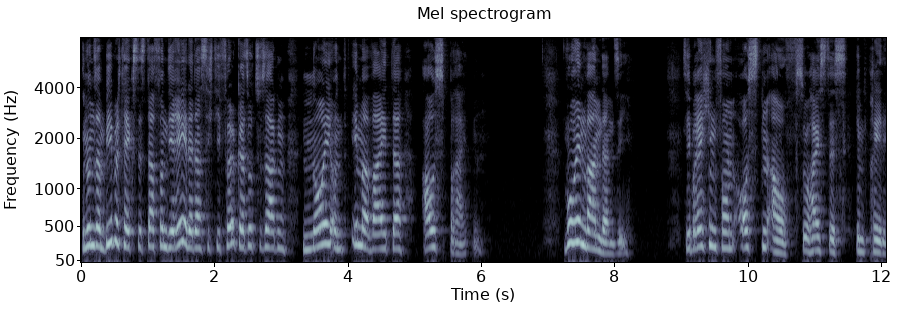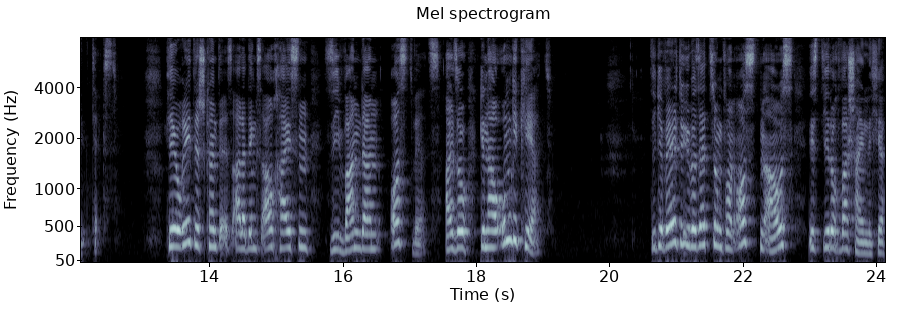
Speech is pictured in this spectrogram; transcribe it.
In unserem Bibeltext ist davon die Rede, dass sich die Völker sozusagen neu und immer weiter ausbreiten. Wohin wandern sie? Sie brechen von Osten auf, so heißt es im Predigttext. Theoretisch könnte es allerdings auch heißen, sie wandern ostwärts, also genau umgekehrt. Die gewählte Übersetzung von Osten aus ist jedoch wahrscheinlicher.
